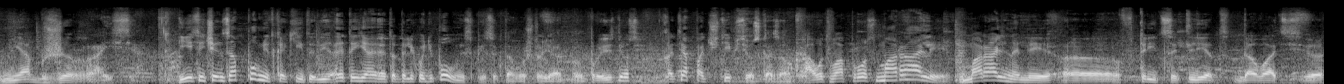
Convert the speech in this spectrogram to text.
не обжирайся. И если человек запомнит какие-то, это, я, это далеко не полный список того, что я произнес, хотя почти все сказал. А вот вопрос морали. Морально ли э, в 30 лет давать э,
